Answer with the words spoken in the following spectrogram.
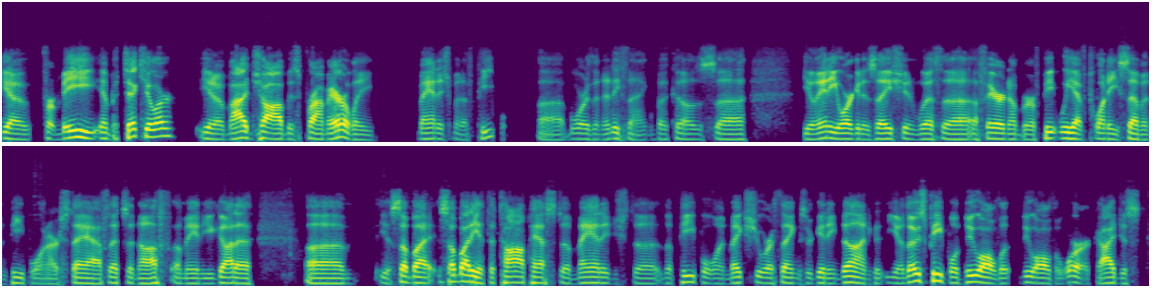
you know, for me in particular, you know, my job is primarily management of people uh, more than anything because uh, you know any organization with a, a, fair number of people we have 27 people on our staff. That's enough. I mean you got to um, you know, somebody somebody at the top has to manage the the people and make sure things are getting done you know those people do all the do all the work. I just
